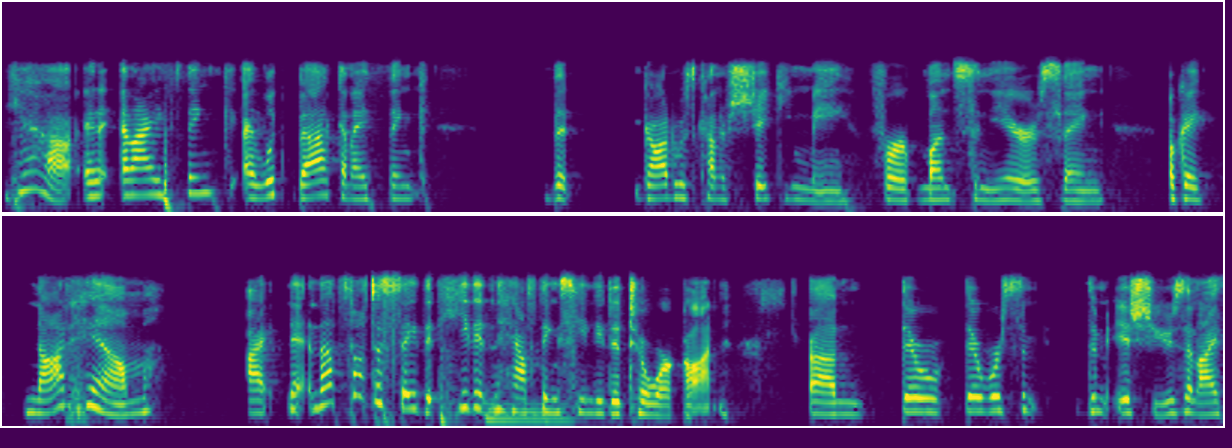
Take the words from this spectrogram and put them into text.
Yeah, and and I think I look back and I think that God was kind of shaking me for months and years, saying, "Okay, not him." I and that's not to say that he didn't have things he needed to work on. Um, there there were some some issues, and I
